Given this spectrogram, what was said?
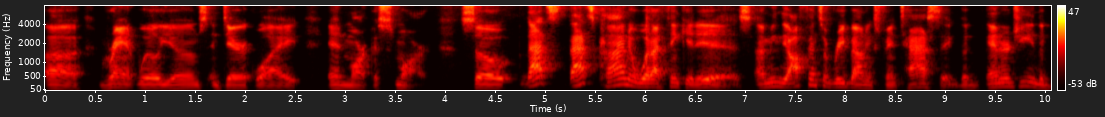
uh, Grant Williams and Derrick White and Marcus Smart. So that's that's kind of what I think it is. I mean, the offensive rebounding is fantastic. The energy and the,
